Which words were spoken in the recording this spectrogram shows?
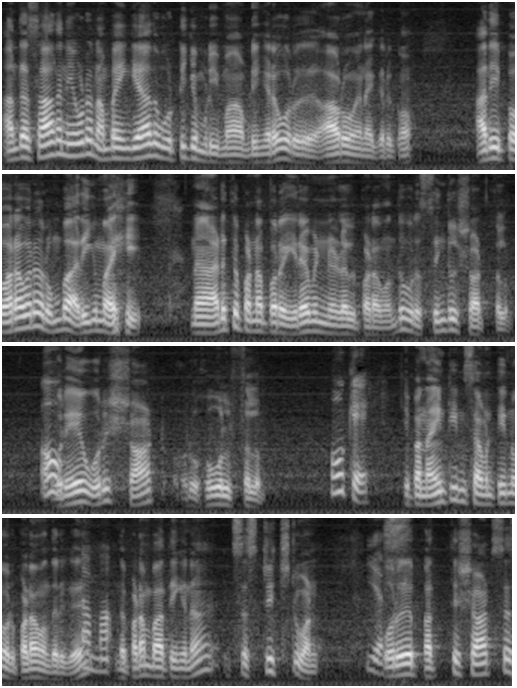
அந்த சாதனையோட நம்ம எங்கேயாவது ஒட்டிக்க முடியுமா அப்படிங்கிற ஒரு ஆர்வம் எனக்கு இருக்கும். அது இப்போ வர வர ரொம்ப அதிகமாகி நான் அடுத்து பண்ண போகிற இரவின் நிழல் படம் வந்து ஒரு சிங்கிள் ஷார்ட் ஃபிலிம். ஒரே ஒரு ஷார்ட் ஒரு ஹோல் ஃபிலிம் ஓகே. இப்போ நைன்டீன் செவன்டீன் ஒரு படம் வந்திருக்கு. இந்த படம் பார்த்தீங்கன்னா இட்ஸ் ஸ்டிச்ட் ஒன் ஒரு பத்து ஷார்ட்ஸை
